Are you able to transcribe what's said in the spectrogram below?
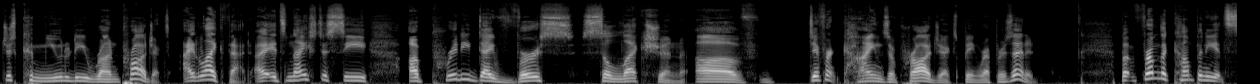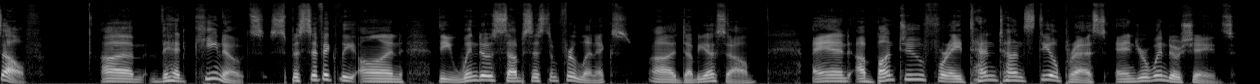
just community run projects. I like that. It's nice to see a pretty diverse selection of different kinds of projects being represented. But from the company itself, um, they had keynotes specifically on the Windows subsystem for Linux, uh, WSL, and Ubuntu for a 10 ton steel press and your window shades.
